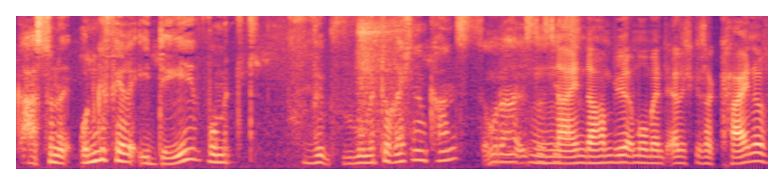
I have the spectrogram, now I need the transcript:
Hast du eine ungefähre Idee, womit, womit du rechnen kannst? Oder ist das Nein, da haben wir im Moment ehrlich gesagt keine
